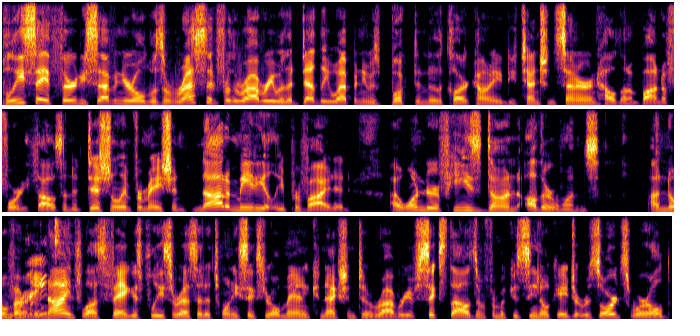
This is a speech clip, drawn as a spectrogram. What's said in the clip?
police say 37 year old was arrested for the robbery with a deadly weapon. He was booked into the Clark County Detention Center and held on a bond of 40,000. Additional information not immediately provided. I wonder if he's done other ones. On November Right? 9th, Las Vegas police arrested a 26 year old man in connection to a robbery of 6,000 from a casino cage at Resorts World.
